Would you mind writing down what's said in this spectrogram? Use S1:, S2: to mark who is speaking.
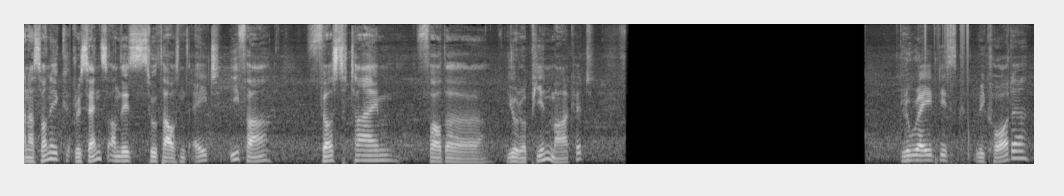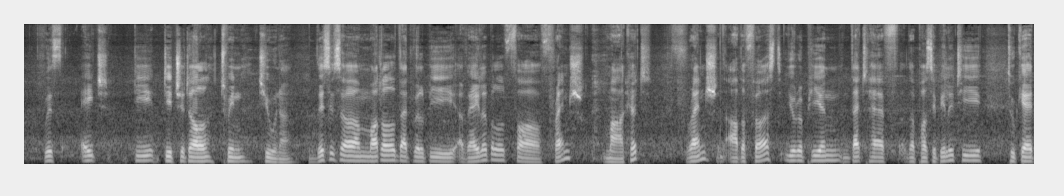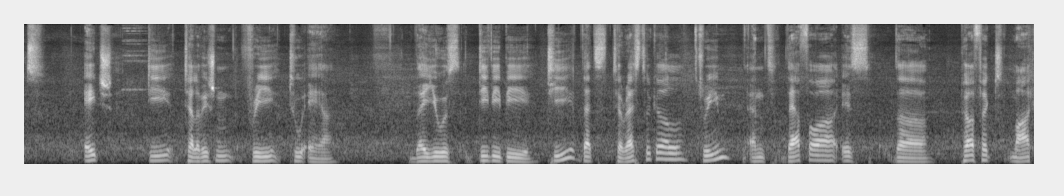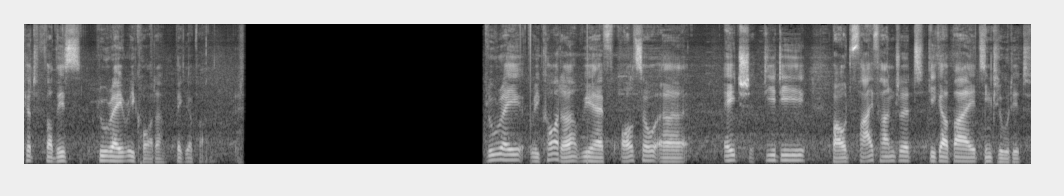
S1: Panasonic presents on this 2008 IFA first time for the European market. Blu-ray disc recorder with HD digital twin tuner. This is a model that will be available for French market. French are the first European that have the possibility to get HD television free to air. They use DVB-T, that's terrestrial stream, and therefore is the perfect market for this Blu-ray recorder. Beg your pardon. Blu-ray recorder, we have also a HDD about 500 gigabytes included.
